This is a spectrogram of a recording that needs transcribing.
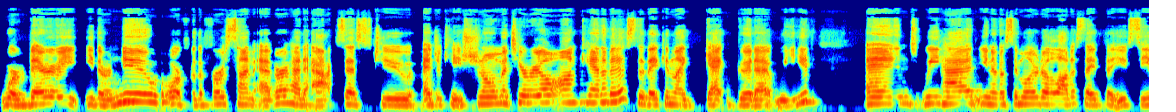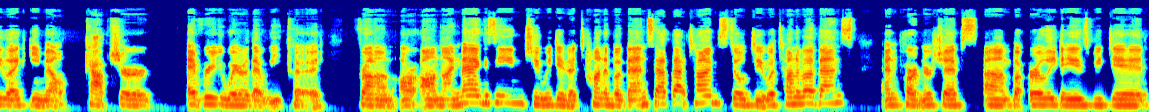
were very either new or for the first time ever had access to educational material on cannabis so they can like get good at weed. And we had, you know, similar to a lot of sites that you see, like email capture everywhere that we could from our online magazine to we did a ton of events at that time, still do a ton of events and partnerships. Um, but early days, we did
